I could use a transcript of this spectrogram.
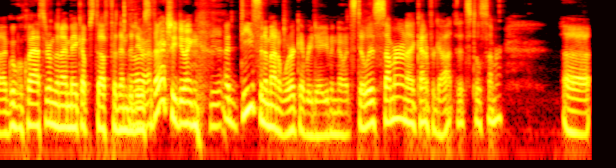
uh, Google Classroom that I make up stuff for them to do. Alright. So they're actually doing Yeah. a decent amount of work every day, even though it still is summer, and I kind of forgot that it's still summer. Uh,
